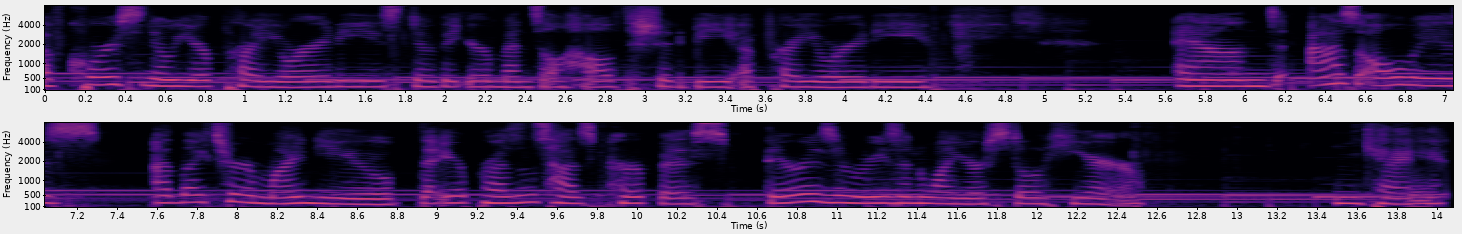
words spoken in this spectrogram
Of course, know your priorities. Know that your mental health should be a priority. And as always, I'd like to remind you that your presence has purpose. There is a reason why you're still here. Okay.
